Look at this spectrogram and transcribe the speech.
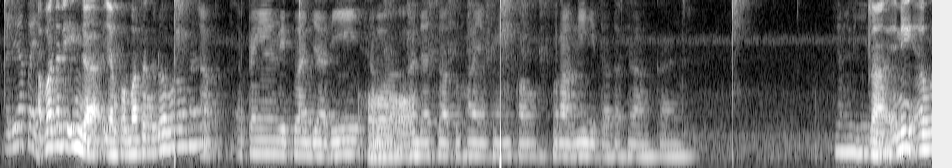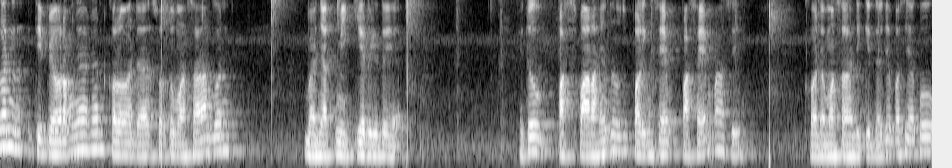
tadi apa ya Apa tadi enggak yang pembahasan kedua apa? namanya? Pengen dipelajari sama Oh. ada suatu hal yang pengen kau kurangi gitu atau hilangkan yang Nah ini aku kan tipe orangnya kan kalau ada suatu masalah gue kan banyak mikir gitu ya. Itu pas parahnya tuh paling sem pas SMA sih. Kalau ada masalah dikit aja pasti aku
